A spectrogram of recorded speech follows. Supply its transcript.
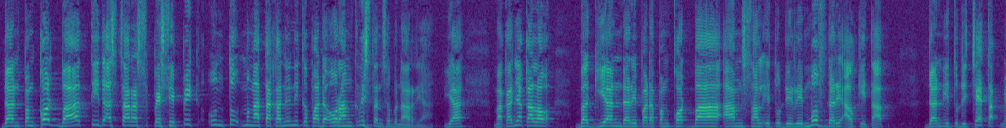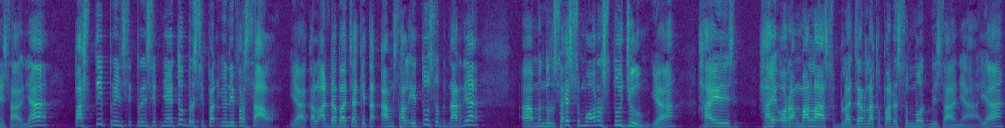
Dan pengkhotbah tidak secara spesifik untuk mengatakan ini kepada orang Kristen sebenarnya, ya. Makanya kalau bagian daripada pengkhotbah Amsal itu di remove dari Alkitab dan itu dicetak misalnya, pasti prinsip-prinsipnya itu bersifat universal. Ya, kalau Anda baca kitab Amsal itu sebenarnya uh, menurut saya semua orang setuju ya. Hai hai orang malas, belajarlah kepada semut misalnya ya.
